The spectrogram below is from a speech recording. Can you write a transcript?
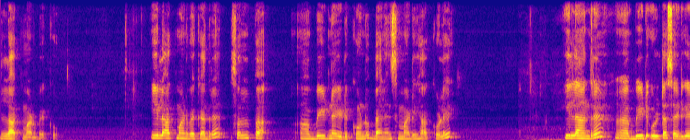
ಲಾಕ್ ಮಾಡಬೇಕು. ಈ ಲಾಕ್ ಮಾಡಬೇಕಾದ್ರೆ ಸ್ವಲ್ಪ ಬೀಡನ್ನ ಹಿಡ್ಕೊಂಡು ಬ್ಯಾಲೆನ್ಸ್ ಮಾಡಿ ಹಾಕ್ಕೊಳ್ಳಿ ಇಲ್ಲಾಂದರೆ ಬೀಡ್ ಉಲ್ಟಾ ಸೈಡ್ಗೆ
